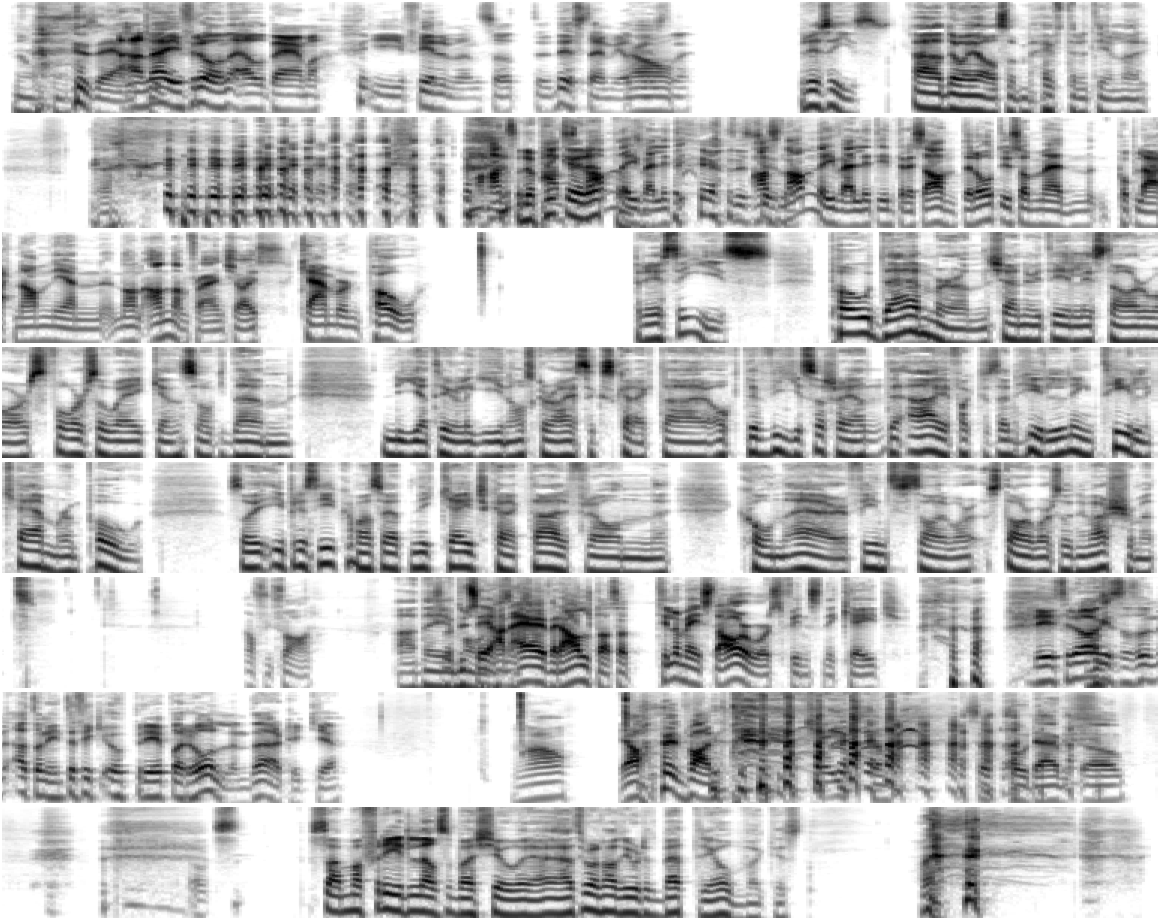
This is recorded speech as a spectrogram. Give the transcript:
Jävla Han är ju från Alabama i filmen, så att det stämmer ju Ja. åtminstone. Precis. Ja, det var jag som häftade till där. Hans, hans, namn är alltså. väldigt, det ser hans namn är ju väldigt intressant. Det låter ju som ett populärt namn i en, någon annan franchise. Cameron Poe. Precis. Poe Dameron känner vi till i Star Wars, Force Awakens och den nya trilogin, Oscar Isaacs karaktär. Och det visar sig att det är ju faktiskt en hyllning till Cameron Poe. Så i princip kan man säga att Nick Cage karaktär från Con Air finns i Star Wars- Star Wars-universumet. Ja, fy fan. Ja, det är Så du ser, han är överallt alltså. Till och med i Star Wars finns Nick Cage. Det är tragiskt att, han, att han inte fick upprepa rollen där tycker jag. Ja. Ja, fan. Nick Cage som, som Poe Dameron. Ja. Samma frilla så bara kör. Jag tror han hade gjort ett bättre jobb faktiskt.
